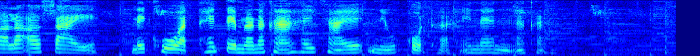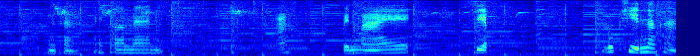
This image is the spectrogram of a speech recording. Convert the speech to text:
พอเราเอาใส่ในขวดให้เต็มแล้วนะคะ ให้ใช้นิ้วกดค่ะ ให้แน่นนะคะ นี่ค่ะให้เขาแน่นนะเป็นไม้เสียบลูกชิ้นนะคะ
